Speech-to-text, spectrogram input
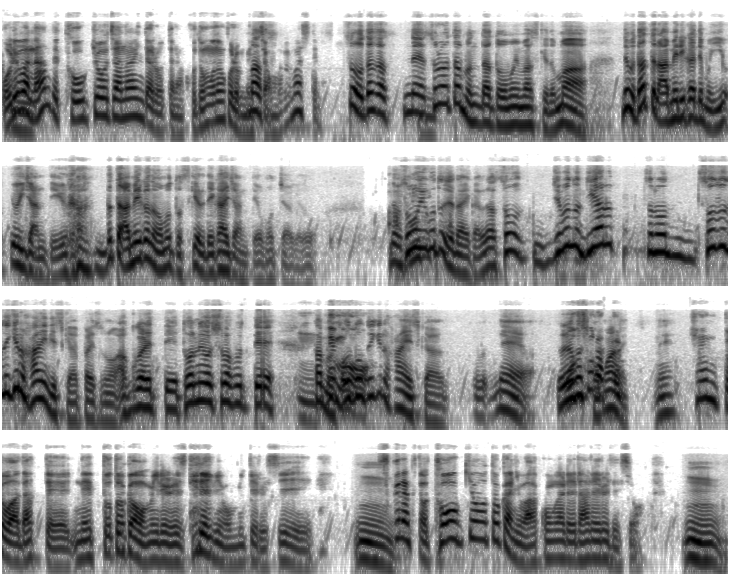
俺はなんで東京じゃないんだろうってのは子供の頃めっちゃ思いましたよ。そう、だからね、うんそれは多分だと思いますけど、まあ、でもだったらアメリカでもよ良いじゃんっていうか、だったらアメリカの方がもっとスケールでかいじゃんって思っちゃうけど。でもそういうことじゃないから、だからそう自分のリアル、その想像できる範囲でしか、やっぱりその憧れって、隣の芝生って、うん多分想像で、きる範囲しか、ね、羨ましく思わないですよね。ケントはだってネットとかも見れるし、テレビも見てるし、うん。少なくとも東京とかには憧れられるでしょ。うん。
